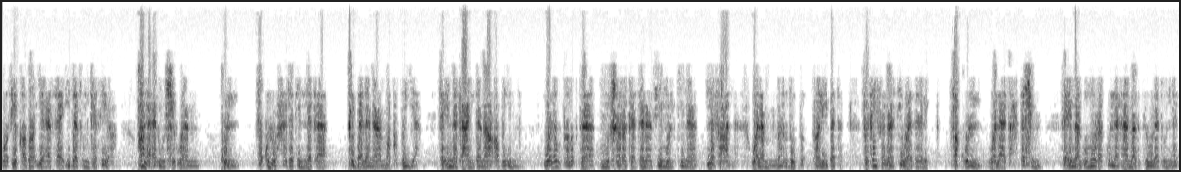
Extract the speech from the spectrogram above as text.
وفي قضائها فائدة كثيرة. قال أنو الشروان قل فكل حاجة لك قبلنا مقضية فإنك عندنا عظيم. ولو طلبت مشاركتنا في ملكنا لفعلنا ولم نرضب طلبتك فكيف ما سوى ذلك؟ فقل ولا تحتشم. فإن الأمور كلها مبذولة لك.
